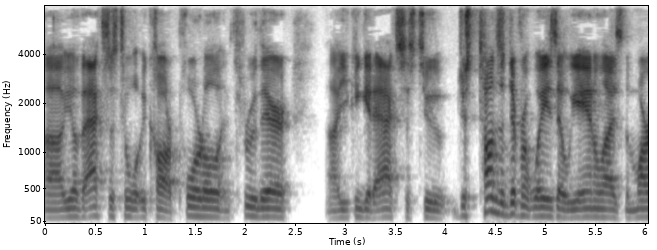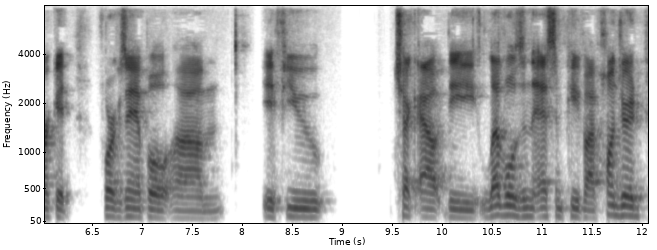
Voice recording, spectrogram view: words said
uh, you have access to what we call our portal, and through there uh, you can get access to just tons of different ways that we analyze the market. For example, um, if you check out the levels in the S&P 500,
